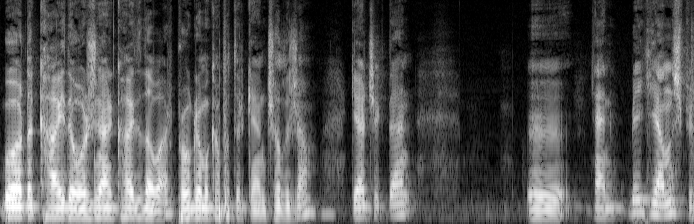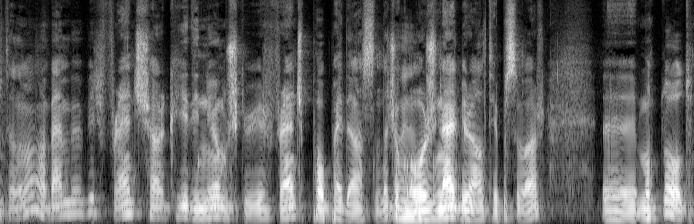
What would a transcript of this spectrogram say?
bu arada kaydı, orijinal kaydı da var. Programı kapatırken çalacağım. Gerçekten e, yani belki yanlış bir tanım ama ben böyle bir French şarkıyı dinliyormuş gibi bir French pop edasında çok Aynen. orijinal bir altyapısı var. Ee, mutlu oldum.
